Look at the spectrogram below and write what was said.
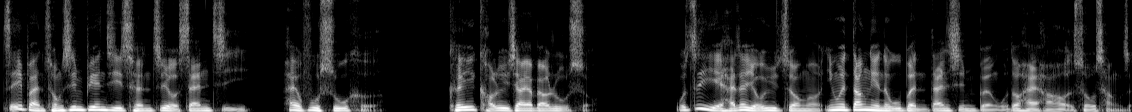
这一版重新编辑成只有三集，还有附书盒，可以考虑一下要不要入手。我自己也还在犹豫中哦，因为当年的五本单行本我都还好好的收藏着。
